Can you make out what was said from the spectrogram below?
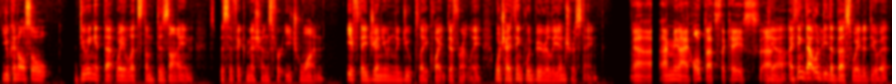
you can also doing it that way lets them design specific missions for each one if they genuinely do play quite differently, which I think would be really interesting. Yeah. I mean, I hope that's the case. Uh, yeah, I think that would be the best way to do it.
